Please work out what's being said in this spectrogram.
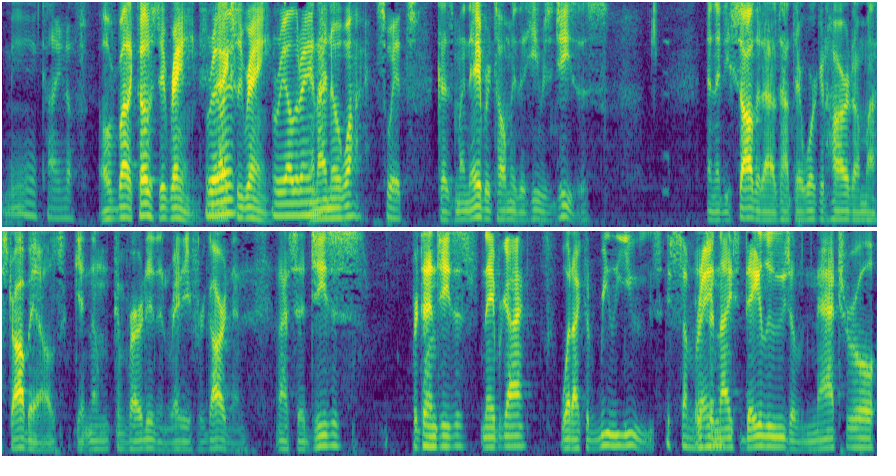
Me, kind of. Over by the coast, it rained. Really? It actually rained. Real rain? And I know why. Sweet. Because my neighbor told me that he was Jesus. And that he saw that I was out there working hard on my straw bales, getting them converted and ready for gardening. And I said, Jesus, pretend Jesus, neighbor guy, what I could really use Is some is a nice deluge of natural,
